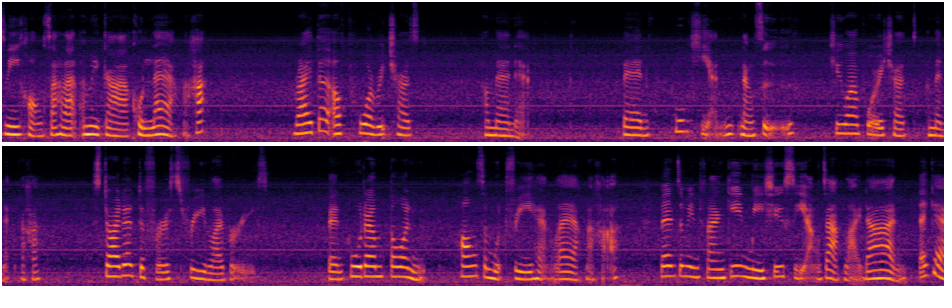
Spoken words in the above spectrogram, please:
ษณีย์ของสหรัฐอเมริกาคนแรกนะคะ Writer of Poor Richard's Almanac เป็นผู้เขียนหนังสือ ชื่อว่า Poor Richard's Almanac นะคะ Started the first free libraries เป็นผู้เริ่มต้น ห้องสมุดฟรีแห่งแรกนะคะเบนจามินแฟรงกินมีชื่อเสียงจากหลายด้าน ได้แก่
